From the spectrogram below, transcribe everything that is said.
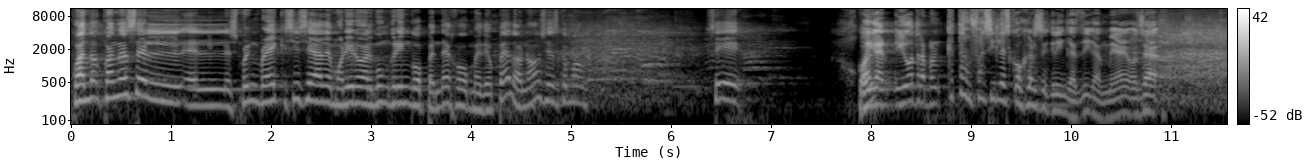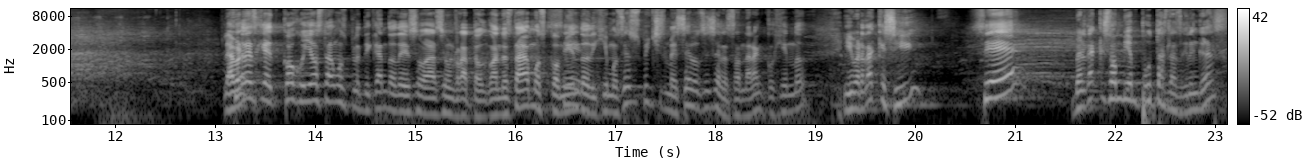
Cuando, cuando es el, el spring break, sí se ha de morir algún gringo pendejo medio pedo, ¿no? Sí, es como. Sí. Oigan, y otra pregunta, ¿qué tan fácil es cogerse gringas? Díganme, ¿eh? o sea... La verdad es que Cojo y yo estábamos platicando de eso hace un rato. Cuando estábamos comiendo Sí. dijimos, esos pinches meseros sí se las andarán cogiendo. ¿Y verdad que sí? ¿Sí? ¿Verdad que son bien putas las gringas?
